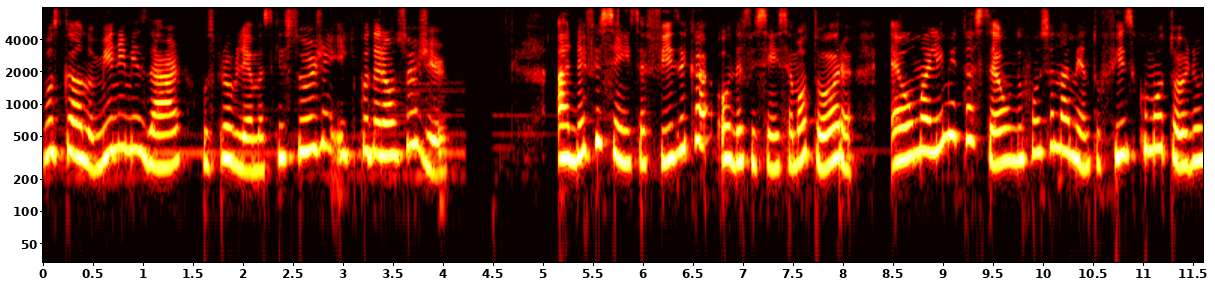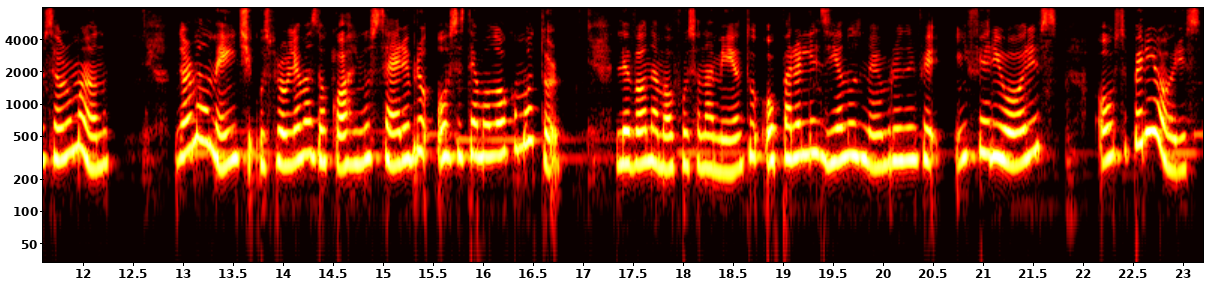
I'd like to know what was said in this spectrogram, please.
buscando minimizar os problemas que surgem e que poderão surgir. A deficiência física ou deficiência motora é uma limitação do funcionamento físico-motor de um ser humano. Normalmente, os problemas ocorrem no cérebro ou sistema locomotor, levando a mau funcionamento ou paralisia nos membros inferiores ou superiores.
